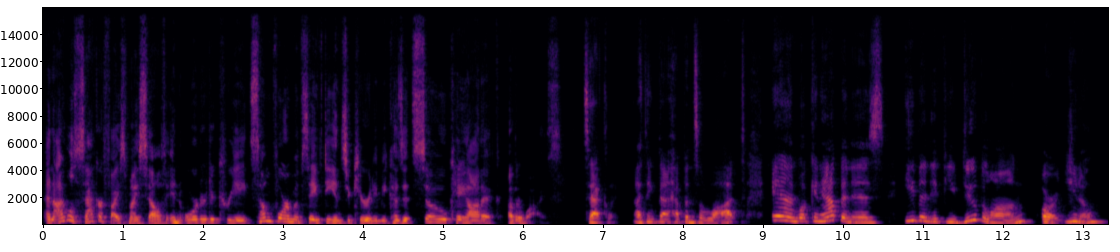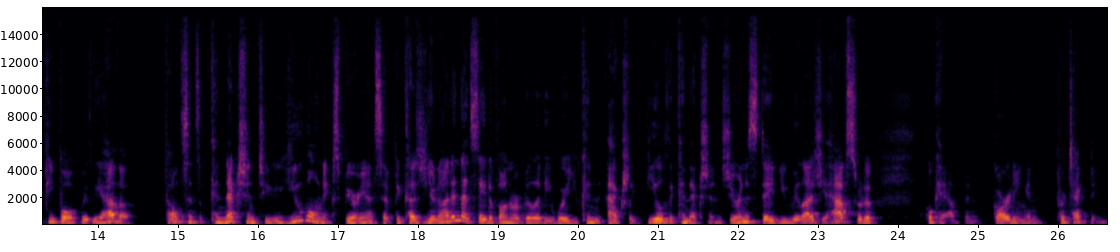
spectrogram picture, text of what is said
And I will sacrifice myself in order to create some form of safety and security because it's so chaotic otherwise. Exactly. I think that happens a lot. And what can happen is even if you do belong or you know people really have a felt sense of connection to you, you won't experience it because you're not in that state of vulnerability where you can actually feel the connections. You're in a state you realize you have sort of okay, I've been guarding and protecting.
